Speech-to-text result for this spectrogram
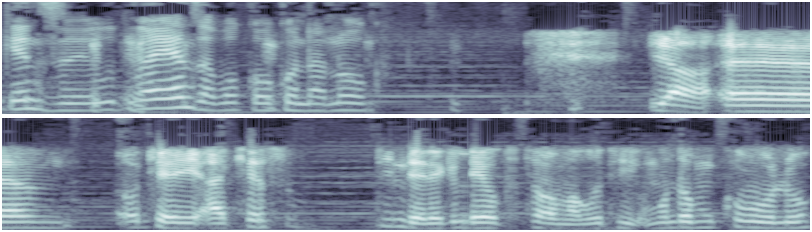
kenze bayenza bogogo nalokho. Ya um okay akhe sipindele kuleyo kuthoma ukuthi umuntu omkhulu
